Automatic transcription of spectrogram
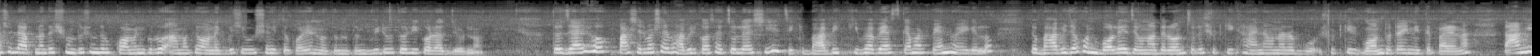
আসলে আপনাদের সুন্দর সুন্দর কমেন্টগুলো আমাকে অনেক বেশি উৎসাহিত করে নতুন নতুন ভিডিও তৈরি করার জন্য। তো যাই হোক, পাশের বাসার ভাবির কথায় চলে আসি যে ভাবি কীভাবে আজকে আমার ফ্যান হয়ে গেল। তো ভাবি যখন বলে যে ওনাদের অঞ্চলে শুটকি খায় না, ওনারা শুটকির গন্ধটাই নিতে পারে না, তা আমি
